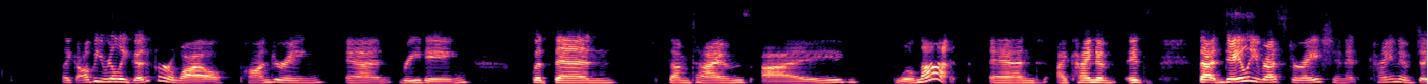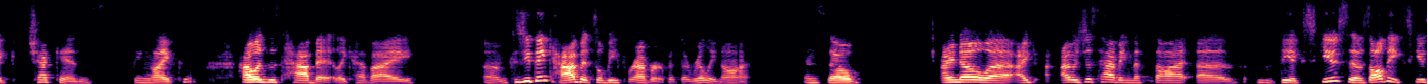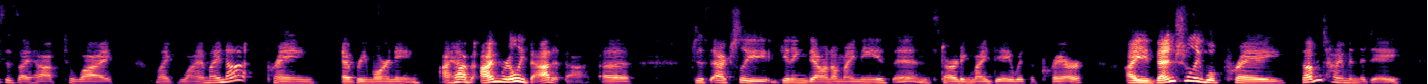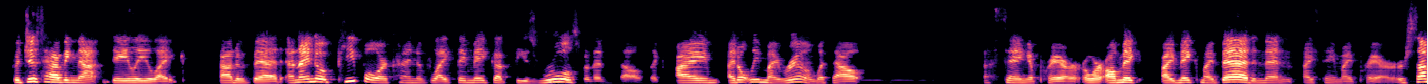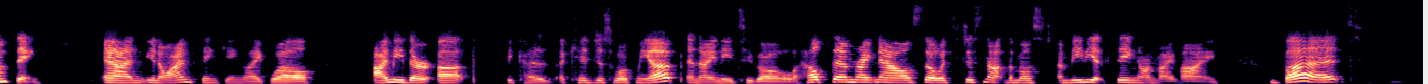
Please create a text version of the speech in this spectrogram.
like I'll be really good for a while pondering and reading but then sometimes I will not and I kind of it's that daily restoration, it's kind of like check-ins, being like, how is this habit? Like, have I? Because um, you think habits will be forever, but they're really not. And so, I know uh, I I was just having the thought of the excuses, all the excuses I have to why, like, why am I not praying every morning? I have I'm really bad at that. Uh, just actually getting down on my knees and starting my day with a prayer. I eventually will pray sometime in the day, but just having that daily, like out of bed. And I know people are kind of like they make up these rules for themselves. Like I'm I don't leave my room without saying a prayer or I'll make I make my bed and then I say my prayer or something. And you know, I'm thinking like, well, I'm either up because a kid just woke me up and I need to go help them right now. So it's just not the most immediate thing on my mind. But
